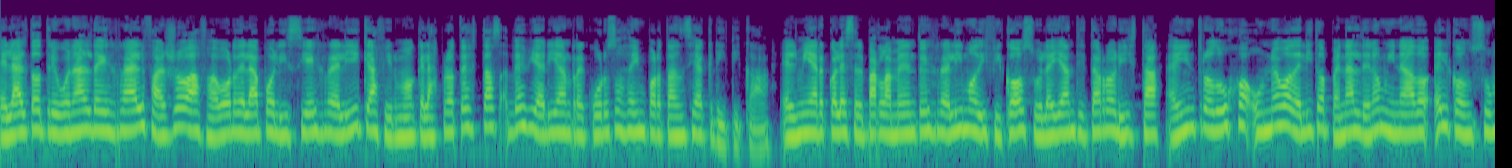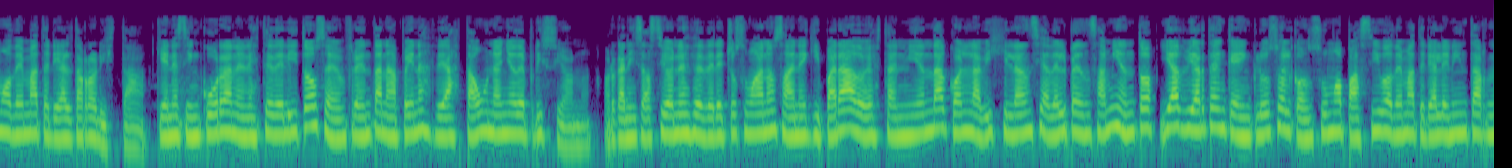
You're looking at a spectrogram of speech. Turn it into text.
El alto tribunal de Israel falló a favor de la policía israelí que afirmó que las protestas desviarían recursos de importancia crítica. El miércoles el Parlamento israelí modificó su ley antiterrorista e introdujo un nuevo delito penal denominado el consumo de material terrorista. Quienes incurran en este delito se enfrentan a penas de hasta un año de prisión. Organizaciones de derechos humanos han equiparado esta enmienda con la vigilancia del pensamiento y advierten que incluso el consumo pasivo de material en Internet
